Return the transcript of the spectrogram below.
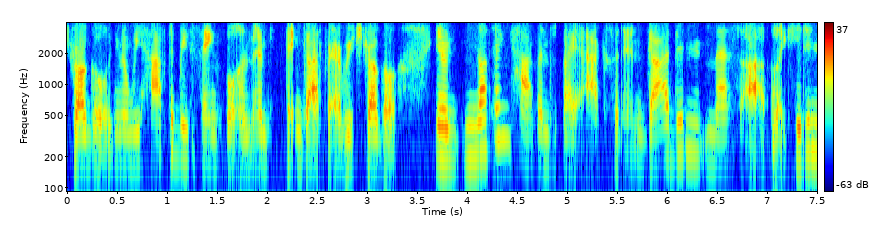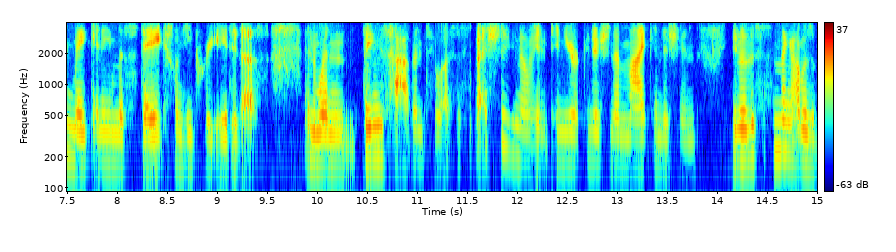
struggle, you know, we have to be thankful and, and thank God for every struggle. You know, nothing happens by accident. God didn't mess up. Like He didn't make any mistakes when He created us. And when things happen to us, especially you know in, in your condition and my condition, you know, this is something I was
